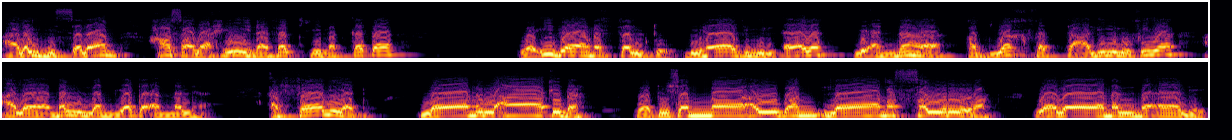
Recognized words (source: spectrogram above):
عليه السلام حصل حين فتح مكة. وإذا مثلت بهذه الآية لأنها قد يخفى التعليل فيها على من لم يتأملها. الثانية لام العاقبة وتسمى أيضا لام الصيرورة. ولام المآل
